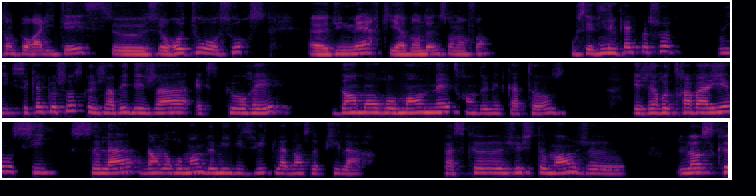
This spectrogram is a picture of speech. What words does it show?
temporalité, ce, ce, retour aux sources d'une mère qui abandonne son enfant? Ou c'est venu quelque chose. Oui, c'est quelque chose que j'avais déjà exploré dans mon roman Naître en 2014 et j'ai retravaillé aussi cela dans le roman 2018, La danse de Pilar. Parce que justement, je, lorsque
